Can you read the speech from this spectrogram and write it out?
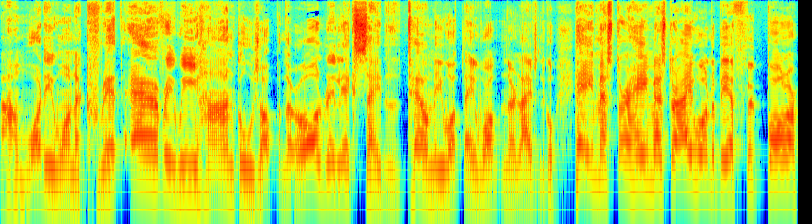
And what do you want to create? Every wee hand goes up and they're all really excited to tell me what they want in their lives. And they go, hey, mister, hey, mister, I want to be a footballer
